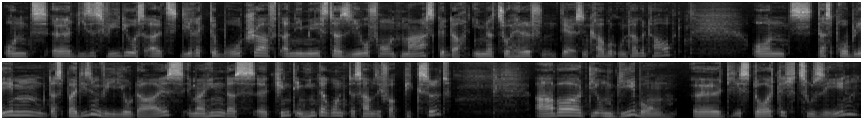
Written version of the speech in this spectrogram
Und äh, dieses Video ist als direkte Botschaft an die Minister Seehofer und Maas gedacht, ihm da zu helfen. Der ist in Kabul untergetaucht. Und das Problem, das bei diesem Video da ist, immerhin das äh, Kind im Hintergrund, das haben sie verpixelt. Aber die Umgebung, äh, die ist deutlich zu sehen.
